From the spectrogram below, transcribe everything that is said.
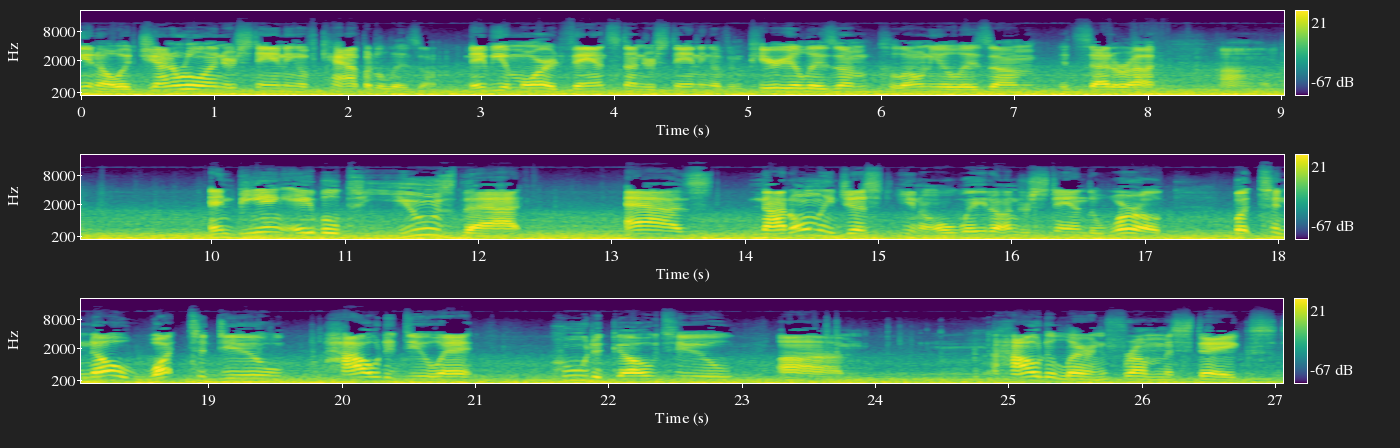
you know, a general understanding of capitalism, maybe a more advanced understanding of imperialism, colonialism, etc., um, and being able to use that as not only just, you know, a way to understand the world, but to know what to do, how to do it, who to go to, um, how to learn from mistakes,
